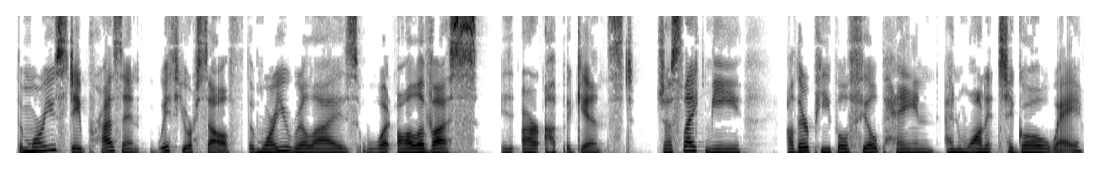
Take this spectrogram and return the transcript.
The more you stay present with yourself, the more you realize what all of us are up against. Just like me, other people feel pain and want it to go away.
